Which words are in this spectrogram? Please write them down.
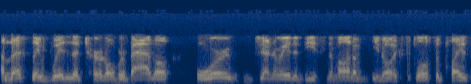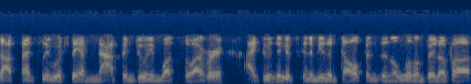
unless they win the turnover battle or generate a decent amount of you know explosive plays offensively, which they have not been doing whatsoever. I do think it's going to be the Dolphins in a little bit of a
